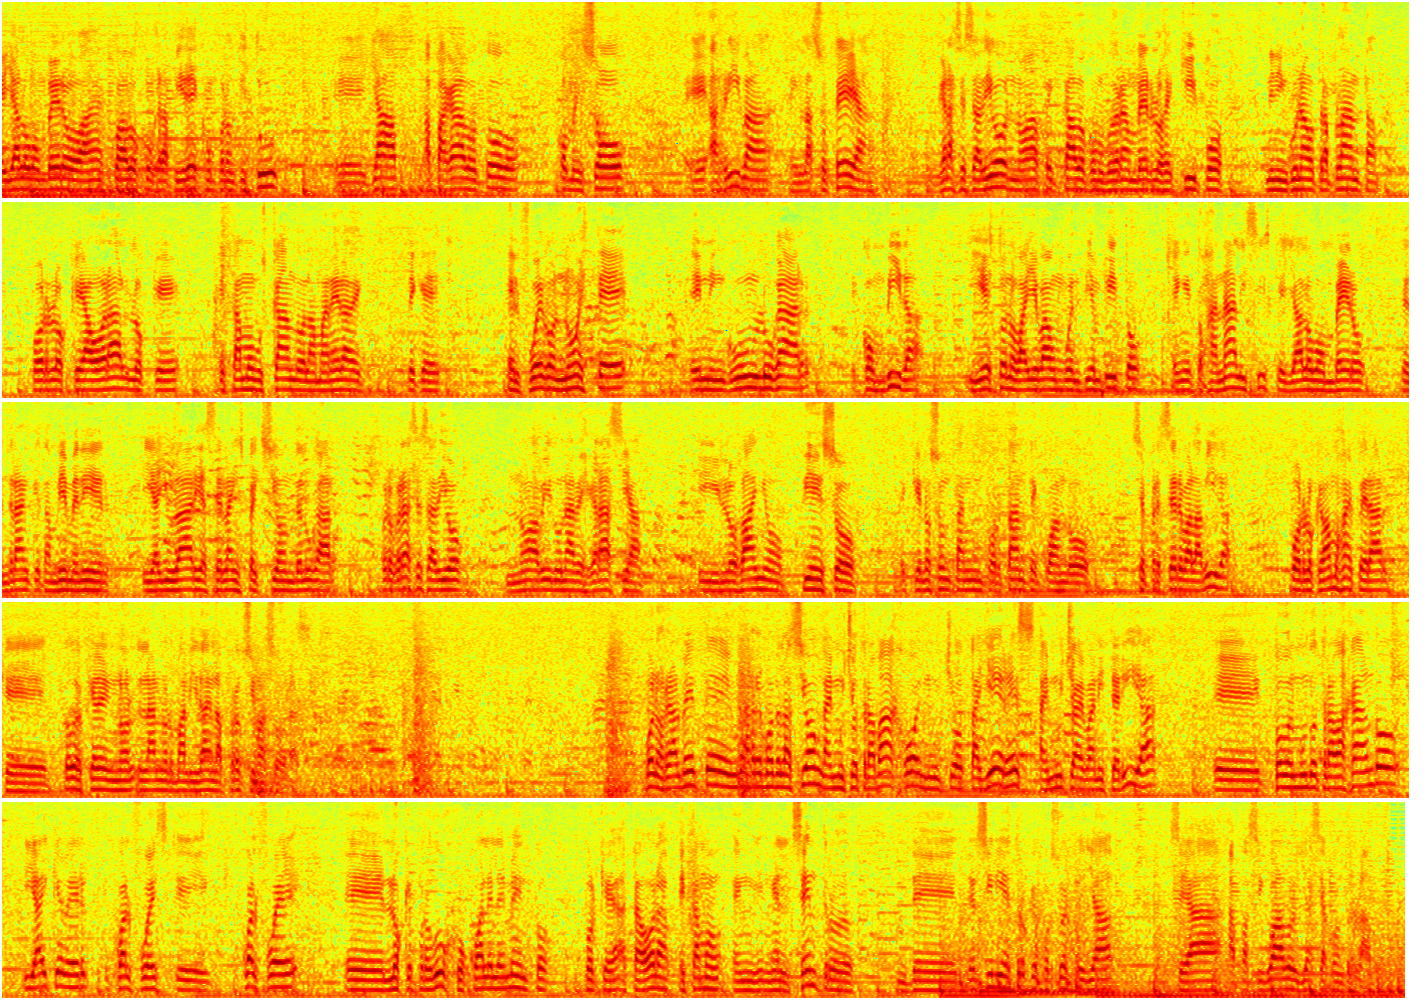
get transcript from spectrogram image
ya los bomberos han actuado con rapidez, con prontitud, eh, ya apagado todo, comenzó eh, arriba en la azotea, gracias a Dios no ha afectado como podrán ver los equipos ni ninguna otra planta, por lo que ahora lo que estamos buscando la manera de, de que el fuego no esté en ningún lugar con vida y esto nos va a llevar un buen tiempito en estos análisis que ya los bomberos tendrán que también venir y ayudar y hacer la inspección del lugar. Pero gracias a Dios no ha habido una desgracia y los daños pienso que no son tan importantes cuando se preserva la vida, por lo que vamos a esperar que todo quede en la normalidad en las próximas horas. Bueno, realmente una remodelación, hay mucho trabajo, hay muchos talleres, hay mucha ebanistería, eh, todo el mundo trabajando y hay que ver cuál fue, eh, cuál fue eh, lo que produjo, cuál elemento, porque hasta ahora estamos en, el centro del siniestro que por suerte ya se ha apaciguado y ya se ha controlado.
